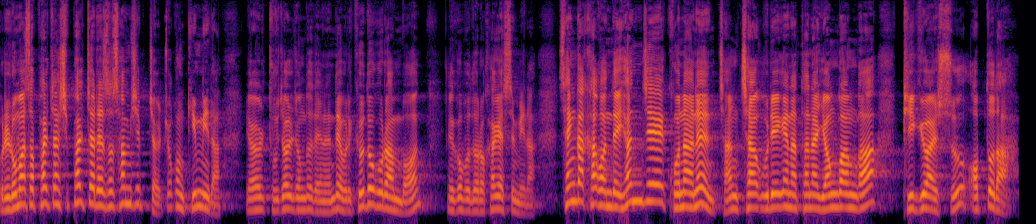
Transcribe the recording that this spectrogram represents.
우리 로마서 8장 18절에서 30절 조금 깁니다. 12절 정도 되는데 우리 교독으로 한번 읽어 보도록 하겠습니다. 생각하건대 현재의 고난은 장차 우리에게 나타날 영광과 비교할 수 없도다.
